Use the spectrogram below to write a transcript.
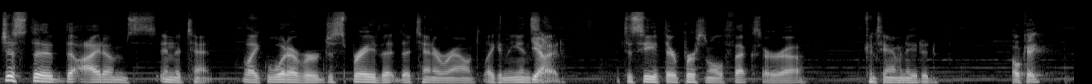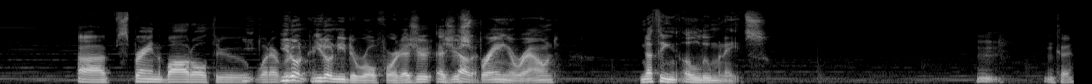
Just the the items in the tent, like whatever. Just spray the the tent around, like in the inside, to see if their personal effects are uh, contaminated. Okay. Uh, spraying the bottle through whatever. You don't con- you don't need to roll for it. As you're as you're Okay. spraying around, nothing illuminates. Hmm. Okay.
